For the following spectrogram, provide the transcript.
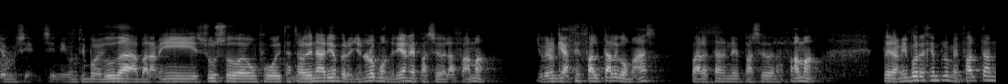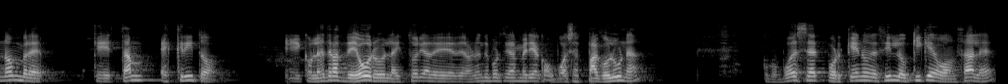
yo, sin, sin ningún tipo de duda, para mí Suso es un futbolista extraordinario, pero yo no lo pondría en el Paseo de la Fama. Yo creo que hace falta algo más para estar en el Paseo de la Fama. Pero a mí, por ejemplo, me faltan nombres que están escritos eh, con letras de oro en la historia de, de la Unión Deportiva de Almería, como puede ser Paco Luna, como puede ser, ¿por qué no decirlo, Quique González?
